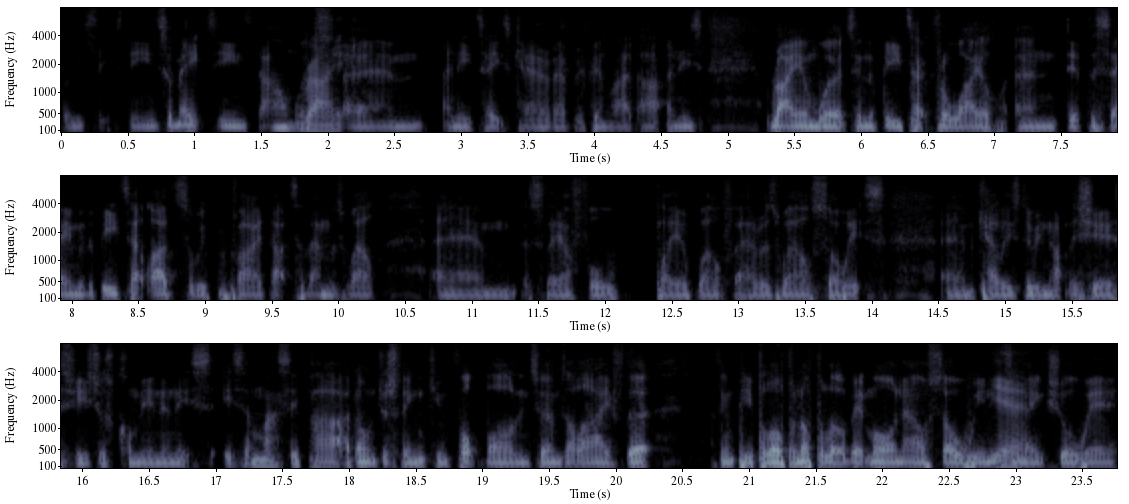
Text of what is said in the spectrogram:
from 16, from 18s downwards, Right. Um, and he takes care of everything like that. And he's Ryan worked in the BTEC for a while and did the same with the BTEC lads, so we provide that to them as well. Um, so they have full player welfare as well. So it's um, Kelly's doing that this year. She's just come in, and it's it's a massive part. I don't just think in football in terms of life that I think people open up a little bit more now. So we need Yeah. to make sure we're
